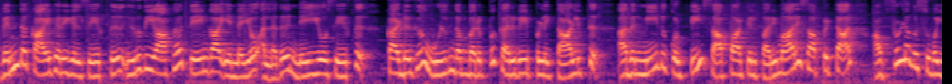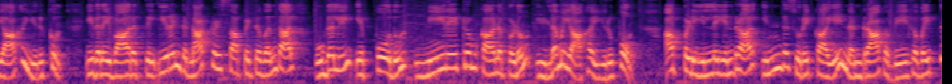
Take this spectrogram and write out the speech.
வெந்த காய்கறியில் சேர்த்து இறுதியாக தேங்காய் எண்ணெயோ அல்லது நெய்யோ சேர்த்து கடுகு உளுந்தம்பருப்பு கருவேப்பிலை தாளித்து அதன் மீது கொட்டி சாப்பாட்டில் பரிமாறி சாப்பிட்டால் அவ்வளவு சுவையாக இருக்கும். இதனை வாரத்தில் இரண்டு நாட்கள் சாப்பிட்டு வந்தால் உடலில் எப்போதும் நீரேற்றம் காணப்படும் இளமையாக இருப்போம். அப்படி இல்லை என்றால் இந்த சுரைக்காயை நன்றாக வேக வைத்து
